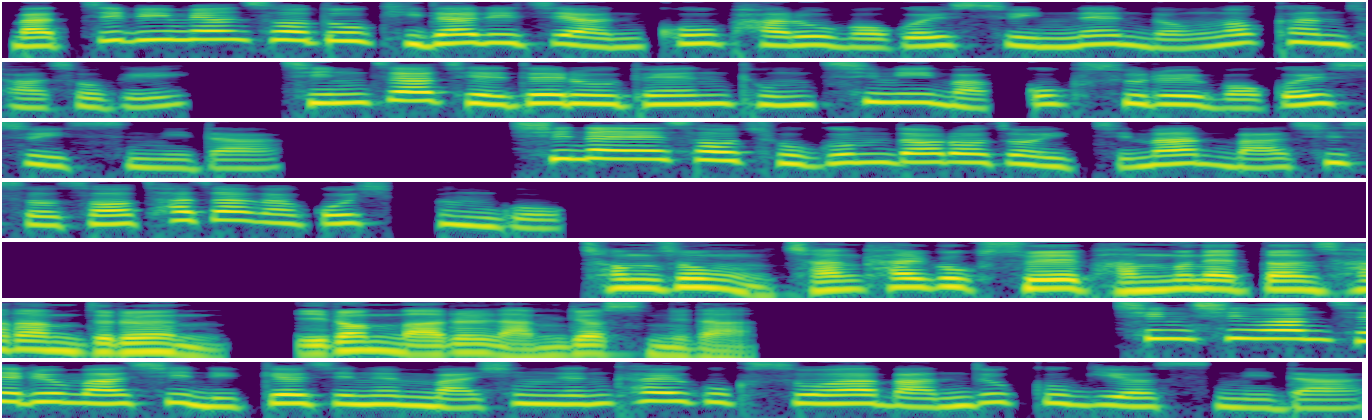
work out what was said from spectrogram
맛집이면서도 기다리지 않고 바로 먹을 수 있는 넉넉한 좌석에 진짜 제대로 된 동치미 막국수를 먹을 수 있습니다. 시내에서 조금 떨어져 있지만 맛있어서 찾아가고 싶은 곳. 청송 장칼국수에 방문했던 사람들은 이런 말을 남겼습니다. 싱싱한 재료 맛이 느껴지는 맛있는 칼국수와 만둣국이었습니다.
